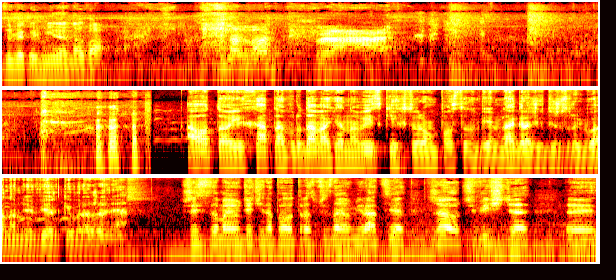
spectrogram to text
Zrób jakąś minę na lwa. Na lwa? A oto ich chata w Rudawach Janowickich, którą postanowiłem nagrać, gdyż zrobiła na mnie wielkie wrażenie. Wszyscy, co mają dzieci, na pewno teraz przyznają mi rację, że oczywiście e,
